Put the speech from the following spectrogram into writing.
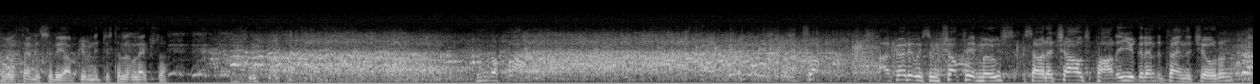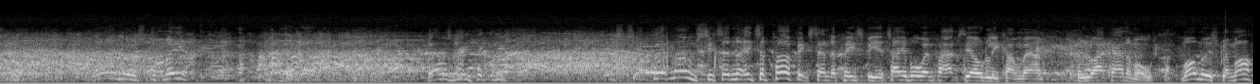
For authenticity, I've given it just a little extra. I filled it with some chocolate mousse, so at a child's party you could entertain the children. More mousse, Tommy. That was me thinking you... It's chocolate mousse. It's a, it's a perfect centrepiece for your table when perhaps the elderly come round who like animals. More mousse, Grandma.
